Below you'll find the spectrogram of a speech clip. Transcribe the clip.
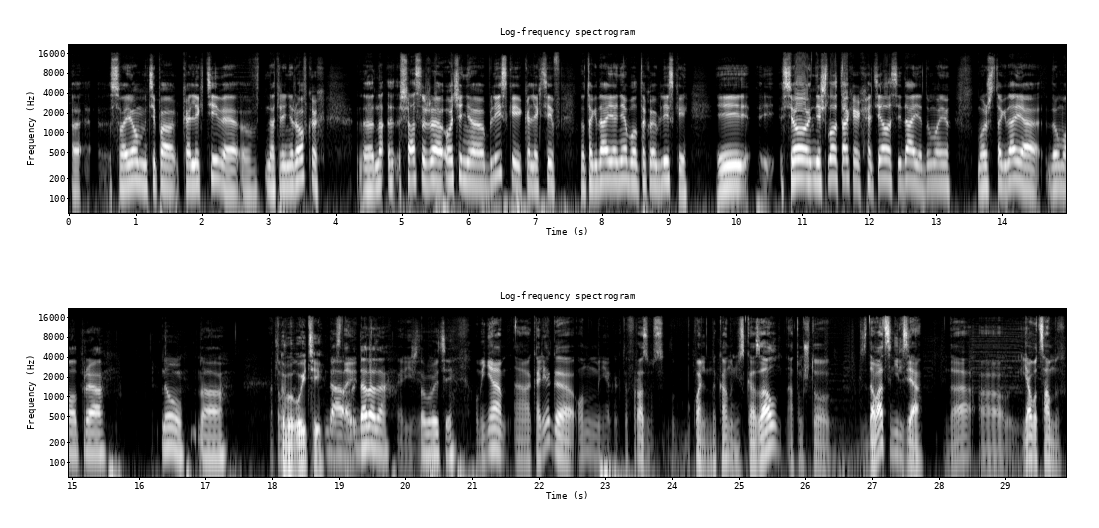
э, своем типа коллективе в- на тренировках. Сейчас уже очень э, близкий коллектив, но тогда я не был такой близкий. И, все не шло так, как хотелось. И да, я думаю, может, тогда я думал про, ну, а, О том, Чтобы что уйти. да, да, да, да, карьере, чтобы уйти. У меня а, коллега, он мне как-то фразу вот буквально накануне сказал о том, что сдаваться нельзя, да. А, я вот сам,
